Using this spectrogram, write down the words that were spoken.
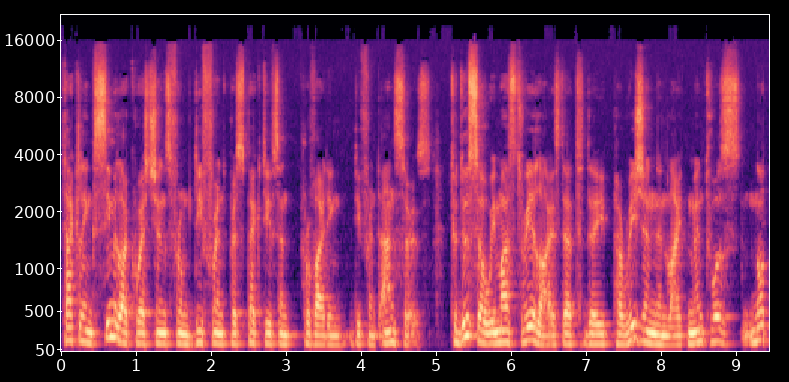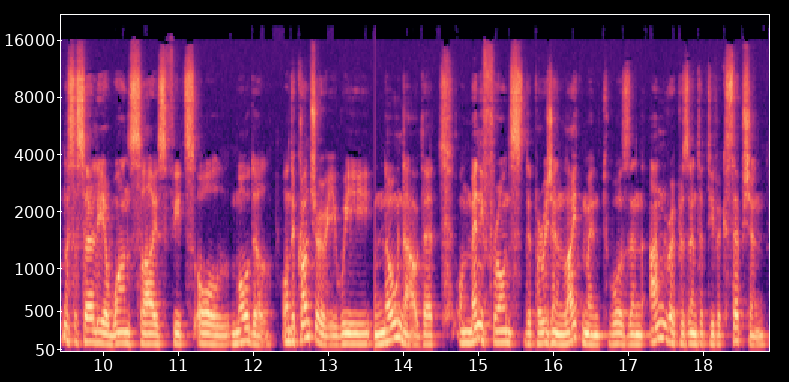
tackling similar questions from different perspectives and providing different answers. To do so, we must realize that the Parisian enlightenment was not necessarily a one-size-fits-all model. On the contrary, we know now that on many fronts, the Parisian enlightenment was an unrepresentative exception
